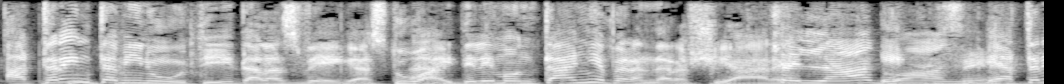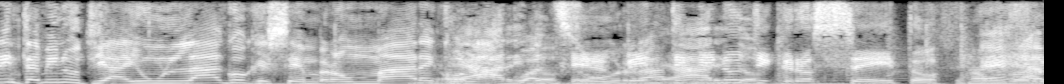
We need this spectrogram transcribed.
a 30 minuti da Las Vegas tu hai delle montagne per andare a sciare. C'è il lago e, anche. E a 30 minuti hai un lago che sembra un mare con arido. E a azzurra. 20 È arido. minuti grosseto. Non E a vorrei.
